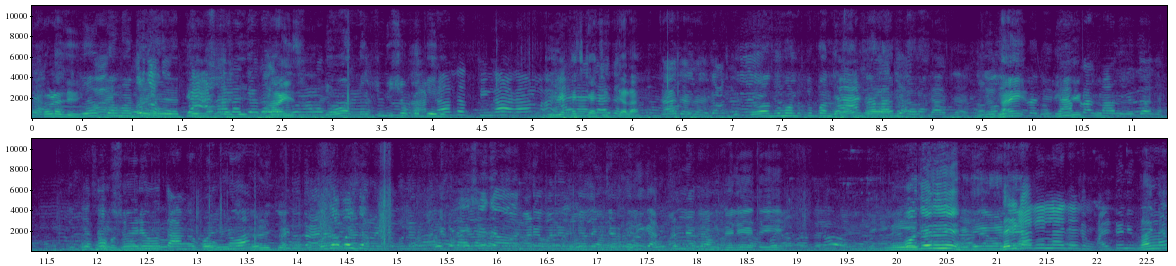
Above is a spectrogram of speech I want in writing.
तेवढ्या दिली एकदम आता ते- ते- जेव्हा लक्ष्मी शपथ दिली एकच घ्यायची त्याला. तेव्हा तू म्हणतो तू पण नाही. झालं?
